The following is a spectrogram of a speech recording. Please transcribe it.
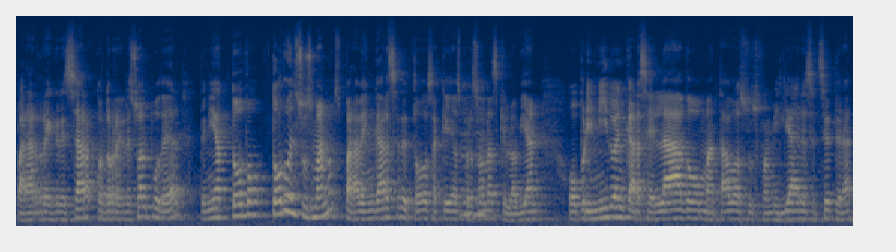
para regresar, cuando regresó al poder, tenía todo, todo en sus manos para vengarse de todas aquellas personas que lo habían oprimido, encarcelado, matado a sus familiares, etc.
